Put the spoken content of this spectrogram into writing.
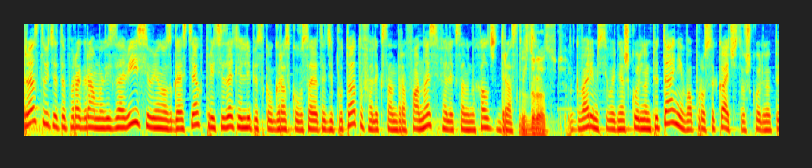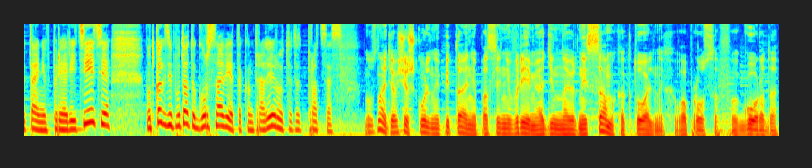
Здравствуйте, это программа «Визави». Сегодня у нас в гостях председатель Липецкого городского совета депутатов Александр Афанасьев. Александр Михайлович, здравствуйте. Здравствуйте. Говорим сегодня о школьном питании, вопросы качества школьного питания в приоритете. Вот как депутаты горсовета контролируют этот процесс? Ну, знаете, вообще школьное питание в последнее время один, наверное, из самых актуальных вопросов города.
